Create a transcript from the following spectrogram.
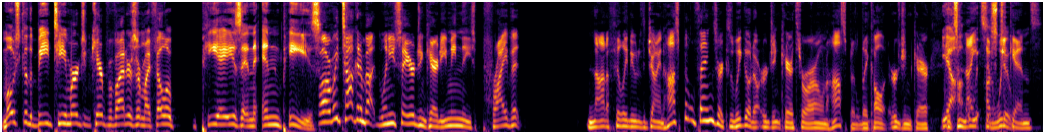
Most of the B team urgent care providers are my fellow PAs and NPs. Well, are we talking about when you say urgent care? Do you mean these private, not affiliated with the giant hospital things, or because we go to urgent care through our own hospital, they call it urgent care. Yeah, it's nights us and too. weekends,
